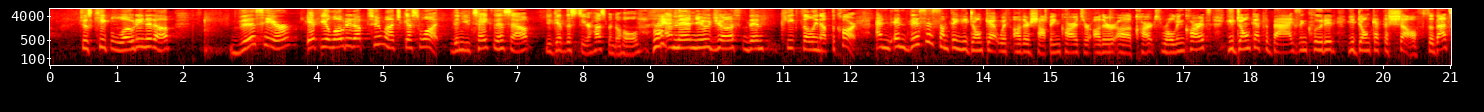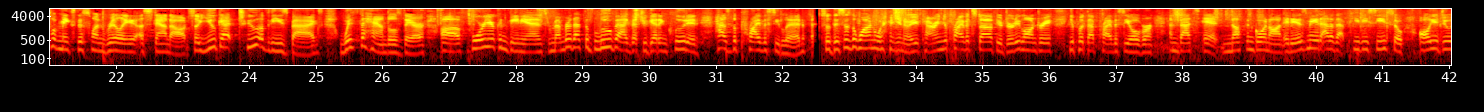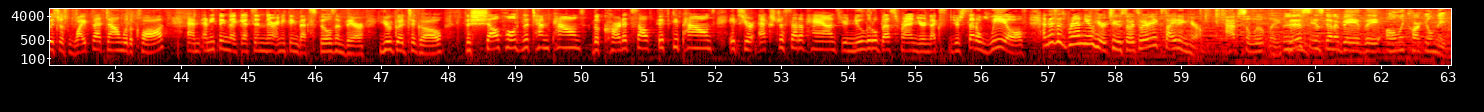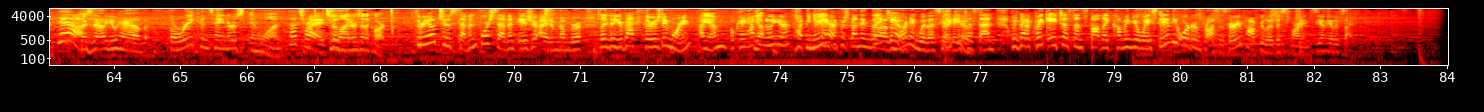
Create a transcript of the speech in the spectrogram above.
Just keep loading it up. This here, if you load it up too much, guess what? Then you take this out, you give this to your husband to hold, Right. and then you just then keep filling up the cart. And and this is something you don't get with other shopping carts or other uh, carts, rolling carts. You don't get the bags included. You don't get the shelf. So that's what makes this one really a standout. So you get two of these bags with the handles there uh, for your convenience. Remember that the blue bag that you get included has the privacy lid. So this is the one where you know you're carrying your private stuff, your dirty laundry. You put that privacy over, and that's it. Nothing going on. It is made out of that PVC, so all you do is just wipe that down with a cloth, and anything that gets in there, anything that spills in there, you're good to go. The shelf holds the 10 pounds, the cart itself 50 pounds. It's your extra set of hands, your new little best friend, your next your set of wheels. And this is brand new here too, so it's very exciting here. Absolutely. Mm-hmm. This is going to be the only cart you'll need. Yeah. Because now you have three containers in one. That's right. Two So liners in a cart. 302-747 is your item number. Linda, you're back Thursday morning. I am. Okay, Happy Yep. New Year. Happy New Thank Year. Thank you for spending the, the morning with us here Thank at HSN. We've got a quick HSN spotlight coming your way. Stay in the ordering process. Very popular this morning. See you on the other side.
